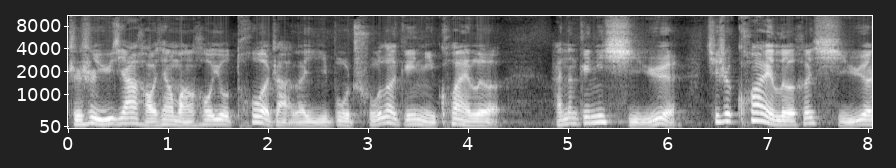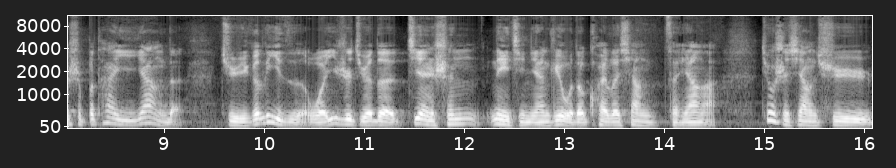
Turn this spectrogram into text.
只是瑜伽好像往后又拓展了一步，除了给你快乐，还能给你喜悦。其实快乐和喜悦是不太一样的。举一个例子，我一直觉得健身那几年给我的快乐像怎样啊？就是像去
